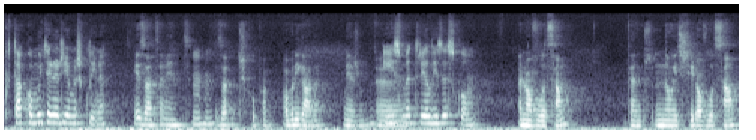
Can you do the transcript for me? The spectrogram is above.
que está com muita energia masculina. Exatamente. Uhum. Exa- Desculpa. Obrigada mesmo. E isso Ah, materializa-se como? a não ovulação, portanto, não existir ovulação,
